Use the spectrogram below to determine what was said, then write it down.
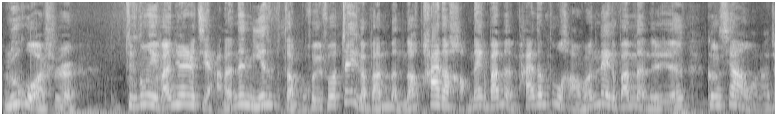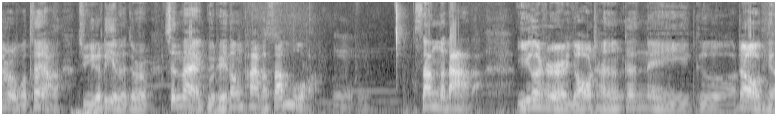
如果是这个东西完全是假的，那你怎么会说这个版本的拍的好，那个版本拍的不好，或者那个版本的人更像我呢？就是我特想举一个例子，就是现在《鬼吹灯》拍了三部了。嗯嗯，三个大的，一个是姚晨跟那个赵又廷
